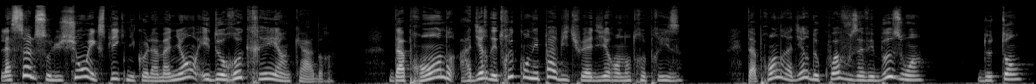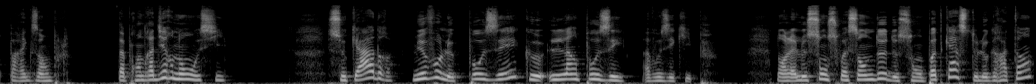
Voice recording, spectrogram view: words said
La seule solution, explique Nicolas Magnan, est de recréer un cadre. D'apprendre à dire des trucs qu'on n'est pas habitué à dire en entreprise. D'apprendre à dire de quoi vous avez besoin. De temps, par exemple. D'apprendre à dire non aussi. Ce cadre, mieux vaut le poser que l'imposer à vos équipes. Dans la leçon 62 de son podcast Le Gratin,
